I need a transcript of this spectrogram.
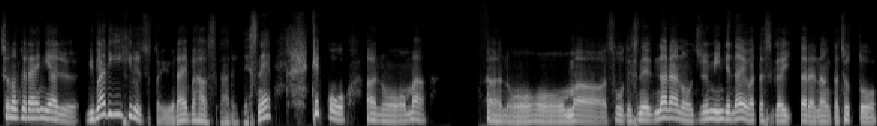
そのぐらいにあるビバリーヒルズというライブハウスがあるんですね。結構、あの、まあ、あのまあ、そうですね。奈良の住民でない私が言ったらなんかちょっと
